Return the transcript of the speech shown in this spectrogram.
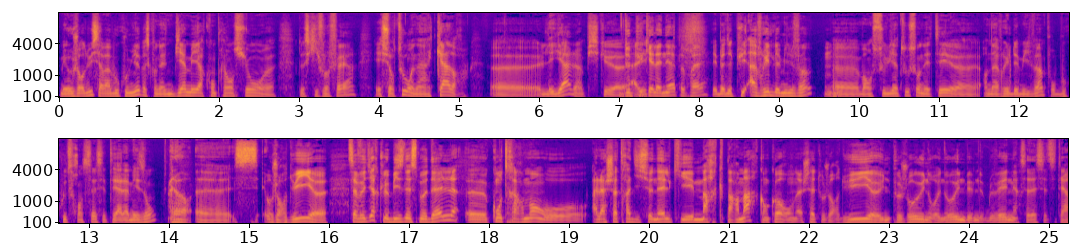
Mais aujourd'hui, ça va beaucoup mieux parce qu'on a une bien meilleure compréhension euh, de ce qu'il faut faire. Et surtout, on a un cadre euh, légal, hein, puisque euh, Depuis quelle année à peu près? Eh ben depuis avril 2020, Mhm. euh, bon, on se souvient tous, on était euh, en avril 2020. Pour beaucoup de Français, c'était à la maison. Alors euh, aujourd'hui, euh, ça veut dire que le business model, euh, contrairement au, à l'achat traditionnel qui est marque par marque, encore on achète aujourd'hui une Peugeot, une Renault, une BMW, une Mercedes, etc.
